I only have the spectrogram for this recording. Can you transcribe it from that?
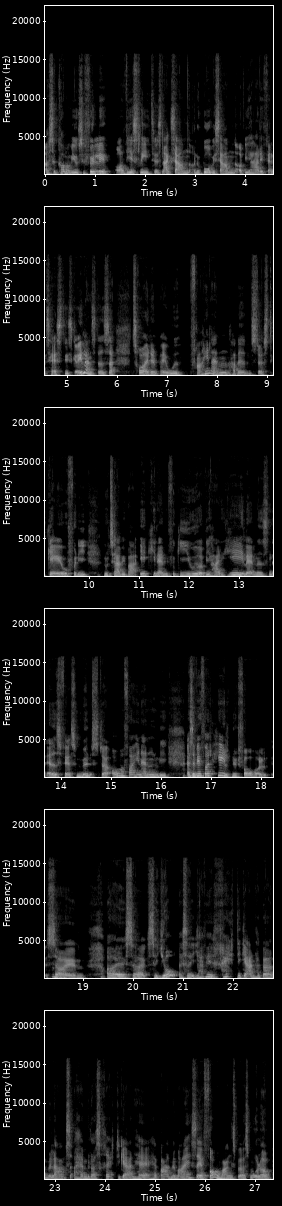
og så kommer vi jo selvfølgelig, obviously, til at snakke sammen, og nu bor vi sammen, og vi har det fantastisk. Og et eller andet sted, så tror jeg, at den periode fra hinanden har været den største gave, fordi nu tager vi bare ikke hinanden for givet, og vi har et helt andet sådan adfærdsmønster over for hinanden. Vi, altså, vi har fået et helt nyt forhold. Så, mm. øhm, og, øh, så, så jo, altså, jeg vil rigtig gerne have børn med Lars, og han vil også rigtig gerne have, have barn med mig, så jeg får mm. mange spørgsmål om,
